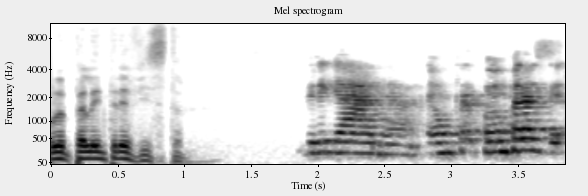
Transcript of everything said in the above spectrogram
por pela entrevista. Obrigada, é um, foi um prazer.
